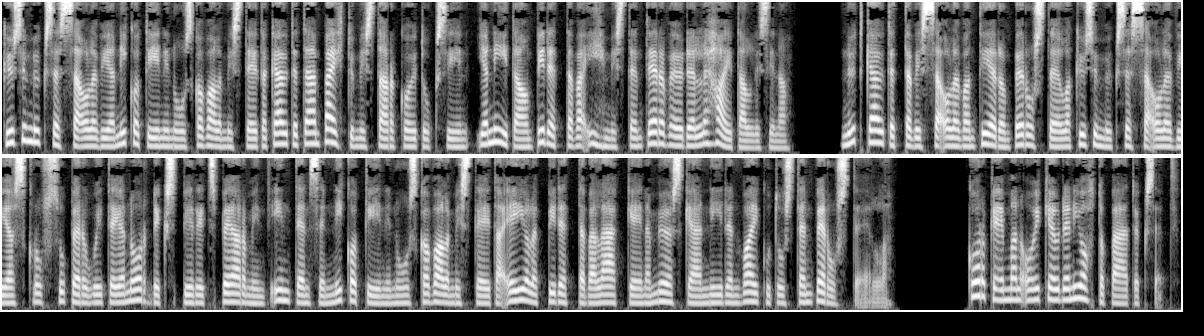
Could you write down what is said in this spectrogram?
Kysymyksessä olevia nikotiininuuskavalmisteita käytetään päihtymistarkoituksiin ja niitä on pidettävä ihmisten terveydelle haitallisina. Nyt käytettävissä olevan tiedon perusteella kysymyksessä olevia Scruff Superwite ja Nordic Spirit Spearmint Intensen nikotiininuuskavalmisteita ei ole pidettävä lääkkeinä myöskään niiden vaikutusten perusteella. Korkeimman oikeuden johtopäätökset.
